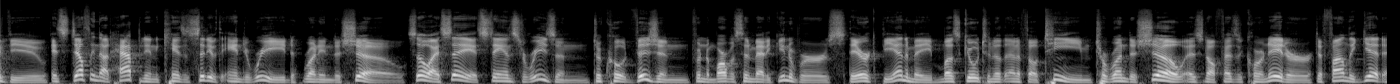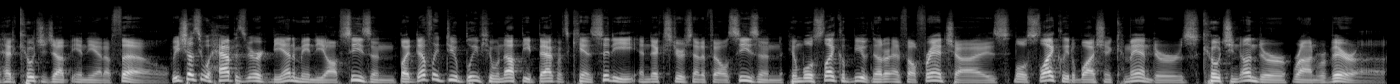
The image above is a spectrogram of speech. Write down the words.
view, it's definitely not happening in Kansas City with Andy Reid running the show. So I say it stands to reason, to quote Vision from the Marvel Cinematic Universe, that Eric Bieniemy must go to another NFL team to run the show as an offensive coordinator to finally get a head coaching job in the NFL. We shall see what happens with Eric Bieniemy in the offseason, but I definitely do believe he will not be back with Kansas City in next year's NFL season. He'll most likely be with another NFL franchise, most likely to Washington Commanders, coaching under Ron Rivera.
